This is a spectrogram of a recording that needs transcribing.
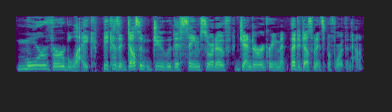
more verb-like because it doesn't do this same sort of gender agreement that it does when it's before the noun.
